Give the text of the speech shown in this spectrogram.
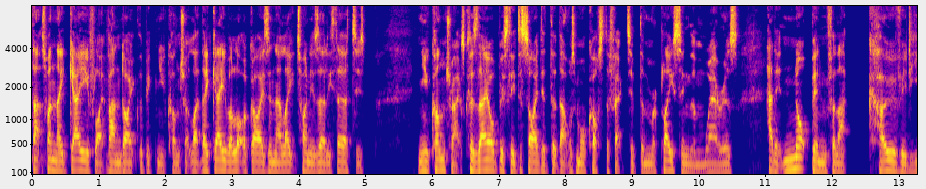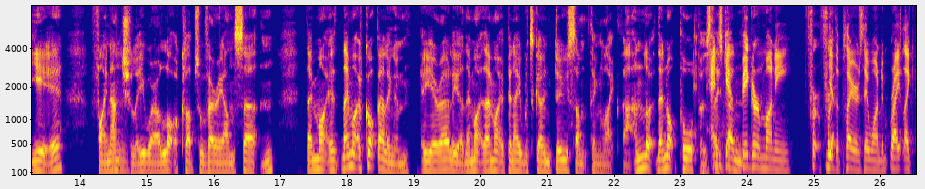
that's when they gave like Van Dijk the big new contract. Like they gave a lot of guys in their late twenties, early thirties new contracts because they obviously decided that that was more cost effective than replacing them. Whereas, had it not been for that COVID year financially, mm. where a lot of clubs were very uncertain, they might have, they might have got Bellingham a year earlier. They might they might have been able to go and do something like that. And look, they're not paupers. And they spend, get bigger money for for yeah. the players they want to right like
